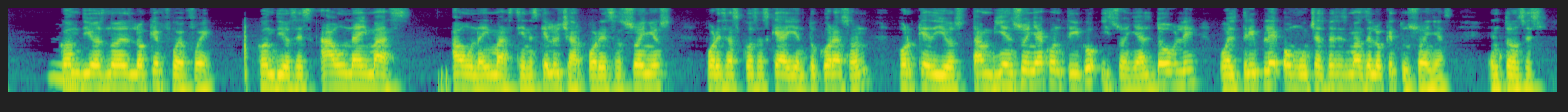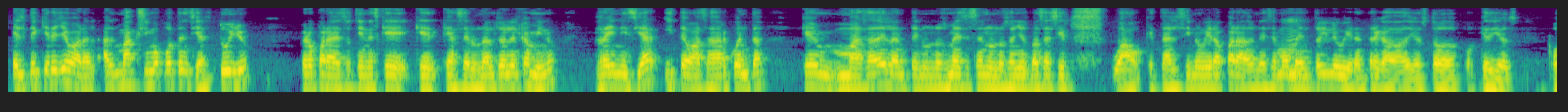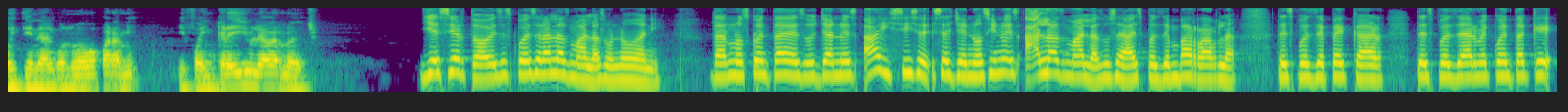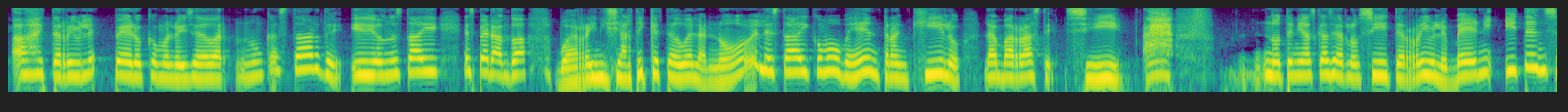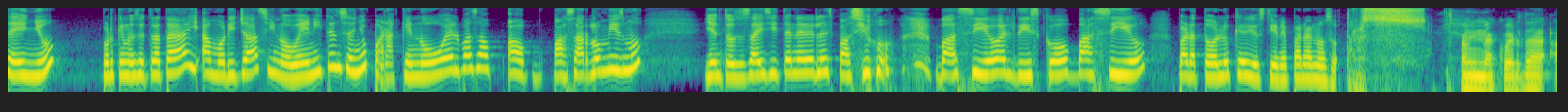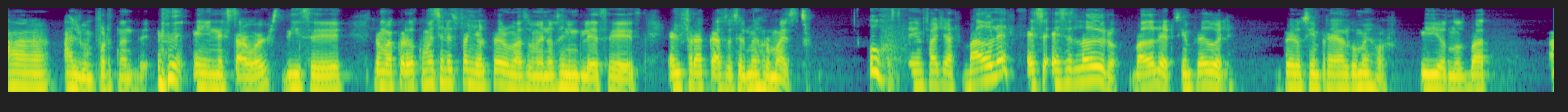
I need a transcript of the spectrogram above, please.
Con Dios no es lo que fue fue. Con Dios es aún hay más. Aún hay más. Tienes que luchar por esos sueños, por esas cosas que hay en tu corazón, porque Dios también sueña contigo y sueña el doble o el triple o muchas veces más de lo que tú sueñas. Entonces, Él te quiere llevar al, máximo potencial tuyo, pero para eso tienes que, que- que hacer un alto en el camino, reiniciar y te vas a dar cuenta que más adelante, en unos meses, en unos años, vas a decir, wow, ¿qué tal si no hubiera parado en ese momento y le hubiera entregado a Dios todo? Porque Dios hoy tiene algo nuevo para mí y fue increíble haberlo hecho. Y es cierto, a veces puede ser a las malas o no, Dani. Darnos cuenta de eso ya no es, ay, sí, se, se llenó, sino es a las malas, o sea, después de embarrarla, después de pecar, después de darme cuenta que, ay, terrible, pero como lo dice Eduard, nunca es tarde. Y Dios no está ahí esperando a, voy a reiniciarte y que te duela. No, Él está ahí como, ven, tranquilo, la embarraste. Sí, ah, no tenías que hacerlo, sí, terrible, ven y- y te enseño porque no se trata de "Ay, amor y ya, sino ven y te enseño para que no vuelvas a, a pasar lo mismo. Y entonces ahí sí tener el espacio vacío, el disco vacío para todo lo que Dios tiene para nosotros. A mí me acuerda a algo importante. en Star Wars dice, no me acuerdo cómo es en español, pero más o menos en inglés es, el fracaso es el mejor maestro. Uf, En fallar. Va a doler. Ese, ese es lo duro. Va a doler. Siempre duele. Pero siempre hay algo mejor. Y Dios nos va a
